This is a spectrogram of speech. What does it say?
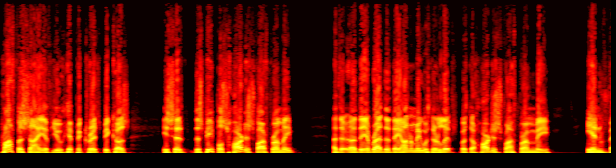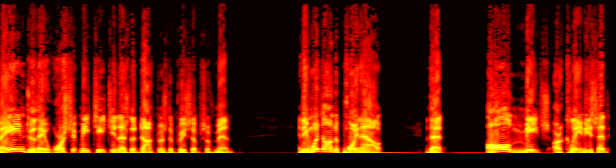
prophesy of you hypocrites? Because he said, This people's heart is far from me, Uh, uh, they rather they honor me with their lips, but their heart is far from me. In vain do they worship me, teaching as the doctrines, the precepts of men. And he went on to point out that all meats are clean. He said,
